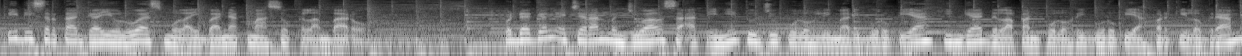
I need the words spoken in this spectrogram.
Pidi serta Gayo Lues mulai banyak masuk ke Lambaro. Pedagang eceran menjual saat ini Rp75.000 hingga Rp80.000 per kilogram,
